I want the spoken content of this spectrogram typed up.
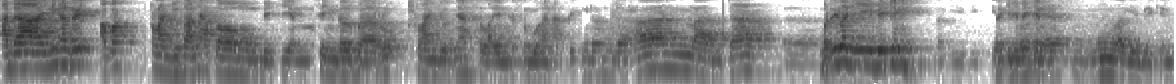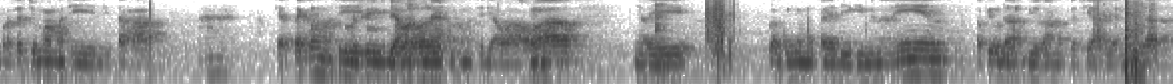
ada ini kan Ri, apa kelanjutannya atau mau bikin single baru selanjutnya selain kesungguhan hati? mudah-mudahan lancar eh, Berarti lagi bikin nih. lagi bikin Lagi dibikin? proses mm, lagi bikin proses cuma masih di tahap ah, cetek lah masih Masih di awal-awal ya? masih, masih di awal-awal nyari lagunya mau kayak digimanain tapi udah bilang ke si Aryan juga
